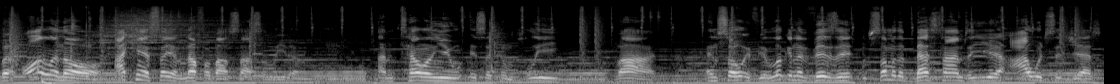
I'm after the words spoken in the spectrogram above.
But all in all, I can't say enough about Sausalito. I'm telling you, it's a complete vibe. And so if you're looking to visit, some of the best times of year I would suggest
